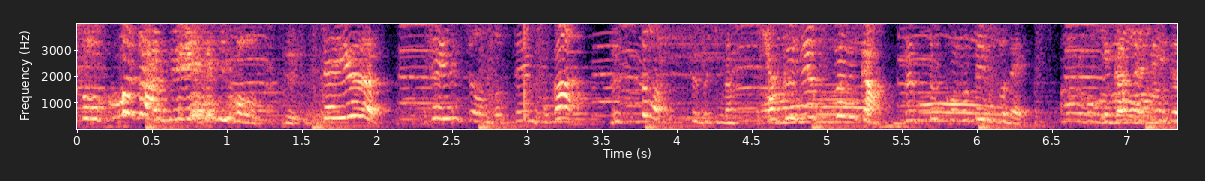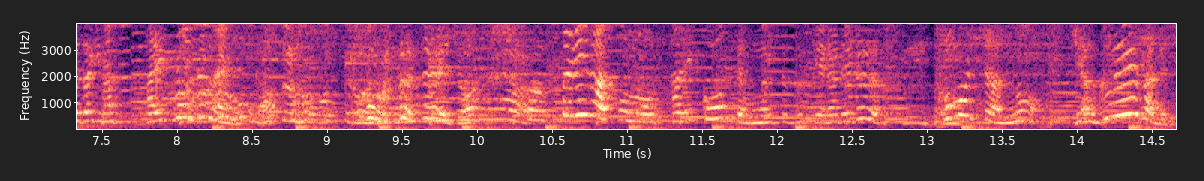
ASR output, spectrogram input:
そこじゃねえよって。っていうテンションとテンポがずっと続きます。110分間ずっとこのテンポで行かせていただきます。最高じゃないですか？面白いでしょ？2人がこの最高って思い続けられるともちゃんのギャグ映画です。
